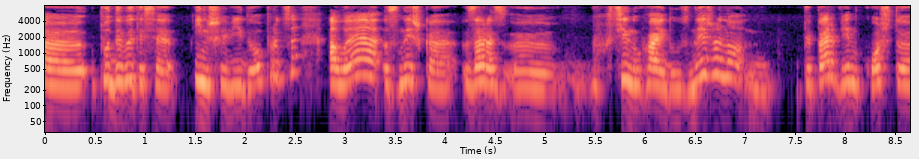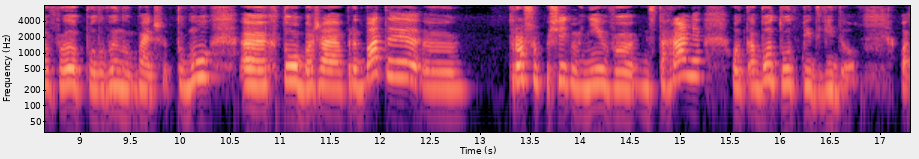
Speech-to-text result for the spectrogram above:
е, подивитися інше відео про це, але знижка зараз е, ціну гайду знижено. Тепер він коштує в половину менше. Тому е, хто бажає придбати. Е, прошу пишіть мені в інстаграмі, от або тут під відео. От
